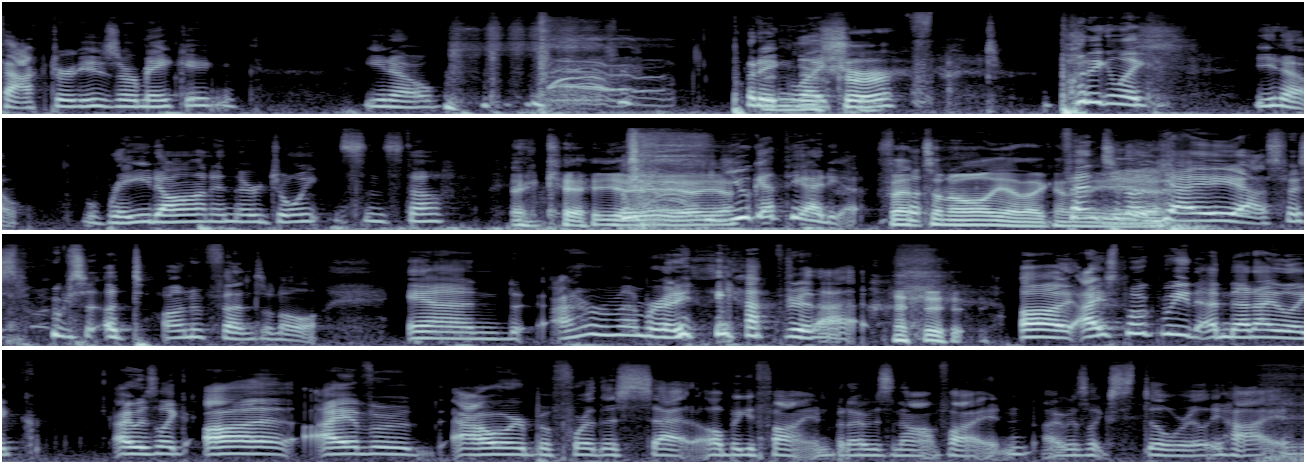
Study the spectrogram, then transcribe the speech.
factories are making? You know, putting like sure. putting like you know radon in their joints and stuff. Okay. Yeah. Yeah. Yeah. yeah. You get the idea. Fentanyl. Yeah. That kind of thing. Fentanyl, yeah. yeah, yeah, So I smoked a ton of fentanyl, and I don't remember anything after that. uh, I smoked weed, and then I like, I was like, uh, I have an hour before this set, I'll be fine. But I was not fine. I was like still really high,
